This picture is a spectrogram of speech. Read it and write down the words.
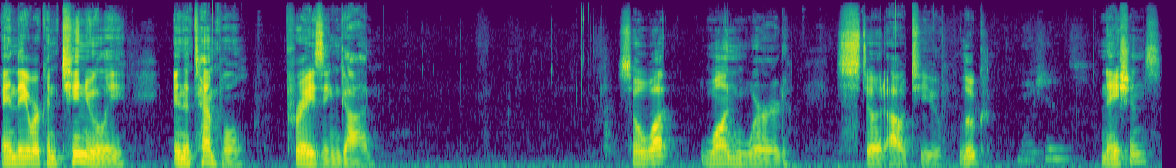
And they were continually in the temple praising God. So, what one word stood out to you? Luke? Nations. Nations?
